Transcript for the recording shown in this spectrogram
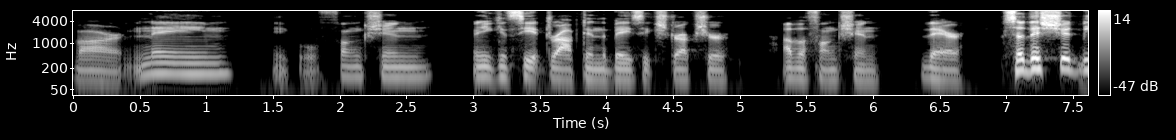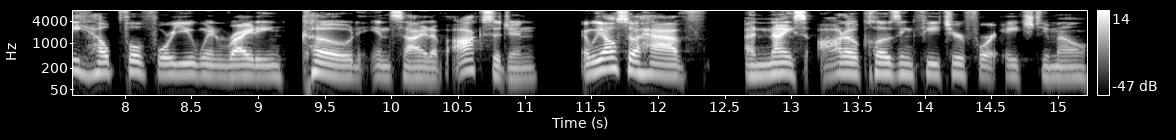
var name equal function. And you can see it dropped in the basic structure of a function there. So this should be helpful for you when writing code inside of Oxygen. And we also have a nice auto closing feature for HTML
